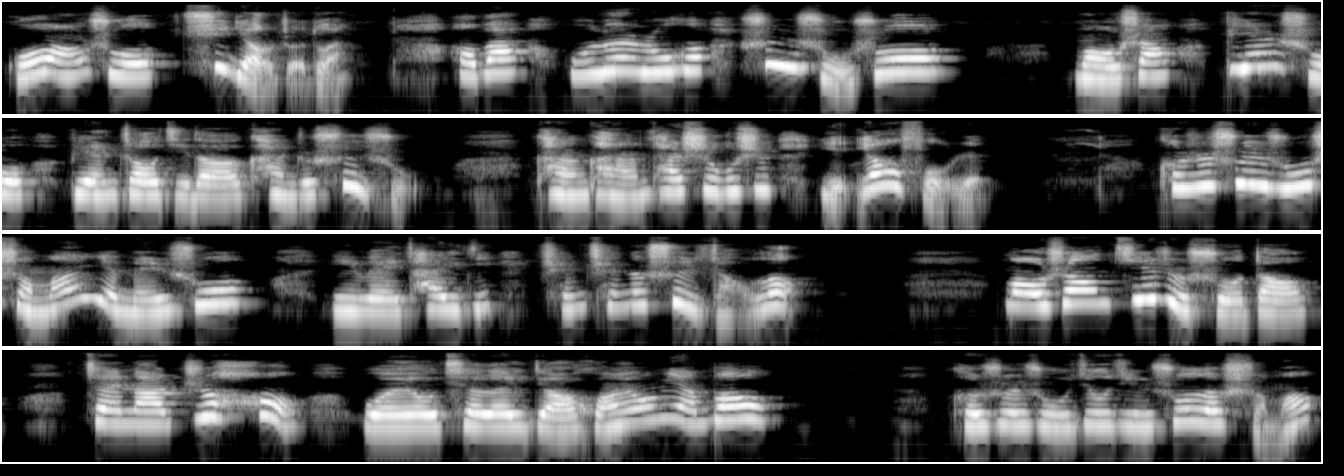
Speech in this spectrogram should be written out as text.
国王说：“去掉这段，好吧。”无论如何，睡鼠说。茂商边说边着急地看着睡鼠，看看他是不是也要否认。可是睡鼠什么也没说，因为他已经沉沉地睡着了。茂商接着说道：“在那之后，我又切了一点黄油面包。”可睡鼠究竟说了什么？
